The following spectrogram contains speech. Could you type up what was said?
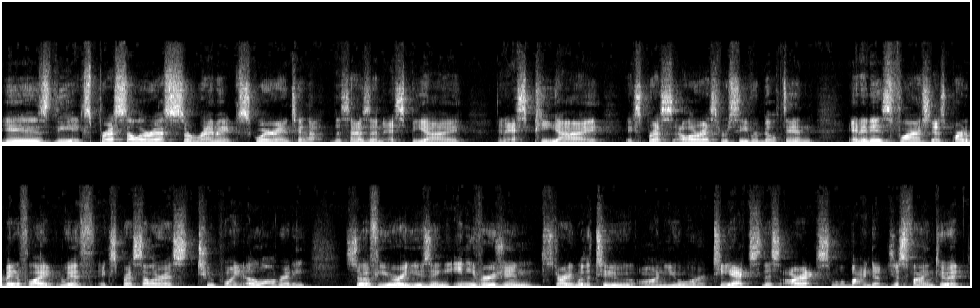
is the Express LRS ceramic square antenna. This has an SPI an SPI Express LRS receiver built in, and it is flashed as part of Betaflight with Express LRS 2.0 already. So if you are using any version starting with a 2 on your TX, this RX will bind up just fine to it,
